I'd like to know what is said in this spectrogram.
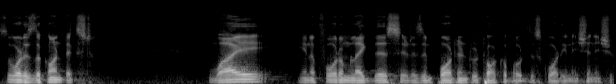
So what is the context? Why in a forum like this it is important to talk about this coordination issue?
